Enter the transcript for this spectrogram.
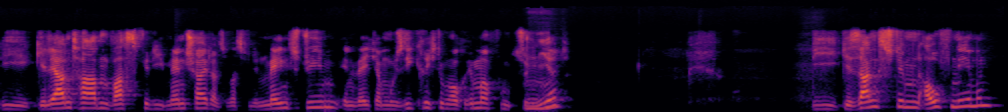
die gelernt haben, was für die Menschheit, also was für den Mainstream, in welcher Musikrichtung auch immer funktioniert, mhm. die Gesangsstimmen aufnehmen.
